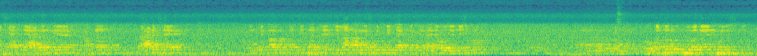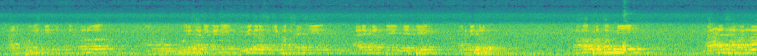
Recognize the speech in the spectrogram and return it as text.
असे आपले आदरणीय डॉक्टर दराडे साहेब पंचगाव उपस्थित असले जिल्हा काँग्रेस कमिटीचे अध्यक्ष राजाभाऊ देशमुख सर्व उपयोग आहे पोलीस आणि पोलीस स्टेशनचे सर्व पोलीस अधिकारी विविध राजकीय पक्षाचे कार्यकर्ते नेते आणि मित्र. सर्वप्रथम मी कराडे साहेबांना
